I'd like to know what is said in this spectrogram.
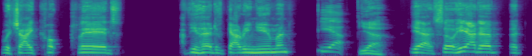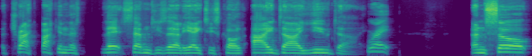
which I co- played. Have you heard of Gary Numan? Yeah. Yeah. Yeah, so he had a, a, a track back in the late 70s, early 80s called I Die, You Die. Right. And so,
